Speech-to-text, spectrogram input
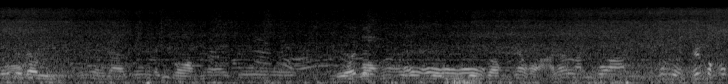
chỗ đây là này là cái đánh gòn cái gòn đường gòn theo hỏa nó lăn qua không được thế mà không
